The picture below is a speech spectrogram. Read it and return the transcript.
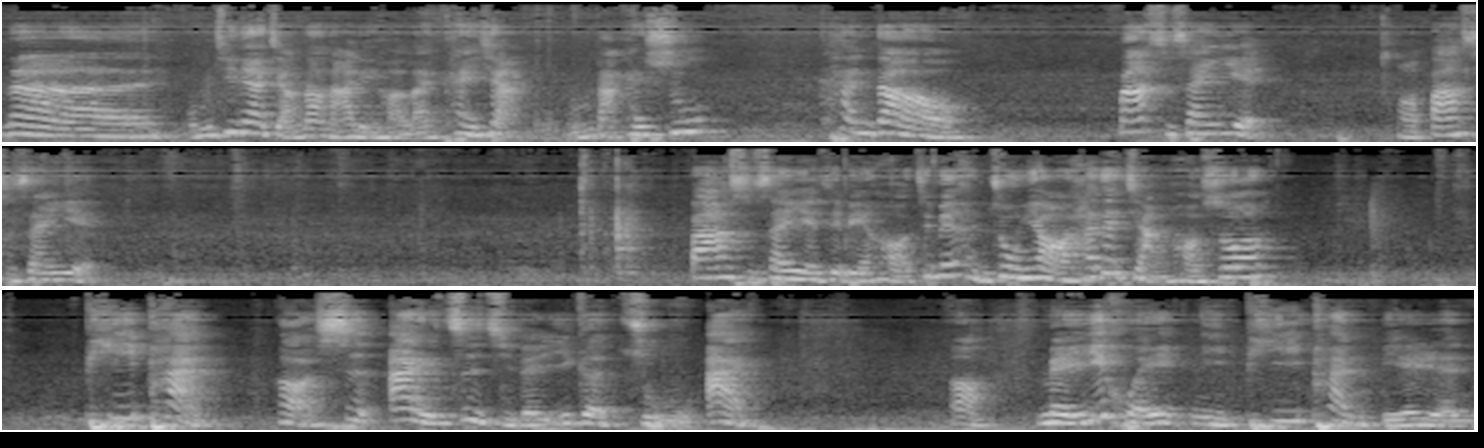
那我们今天要讲到哪里哈？来看一下，我们打开书，看到八十三页，啊，八十三页，八十三页这边哈，这边很重要，他在讲哈，说批判啊是爱自己的一个阻碍。啊，每一回你批判别人，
